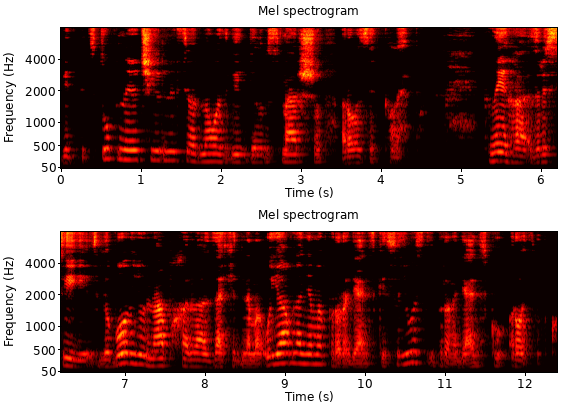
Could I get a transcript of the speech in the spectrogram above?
від підступної очільниці одного з відділів СМЕРШу Рози Клеп. Книга з Росії з любов'ю напхана західними уявленнями про Радянський Союз і про радянську розвідку.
